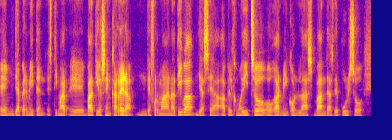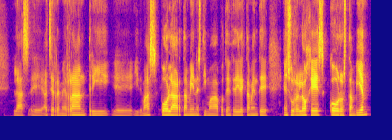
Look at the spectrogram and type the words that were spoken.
em, ya permiten estimar eh, vatios en carrera de forma nativa, ya sea Apple, como he dicho, o Garmin con las bandas de pulso las HRM eh, Run, Tri eh, y demás. Polar también estima potencia directamente en sus relojes, Coros también,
